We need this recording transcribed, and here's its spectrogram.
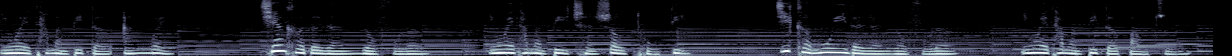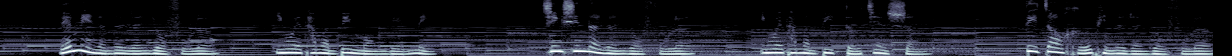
因为他们必得安慰；谦和的人有福了，因为他们必承受土地；饥渴慕义的人有福了，因为他们必得饱足；怜悯人的人有福了，因为他们必蒙怜悯；清心的人有福了，因为他们必得见神。缔造和平的人有福了，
